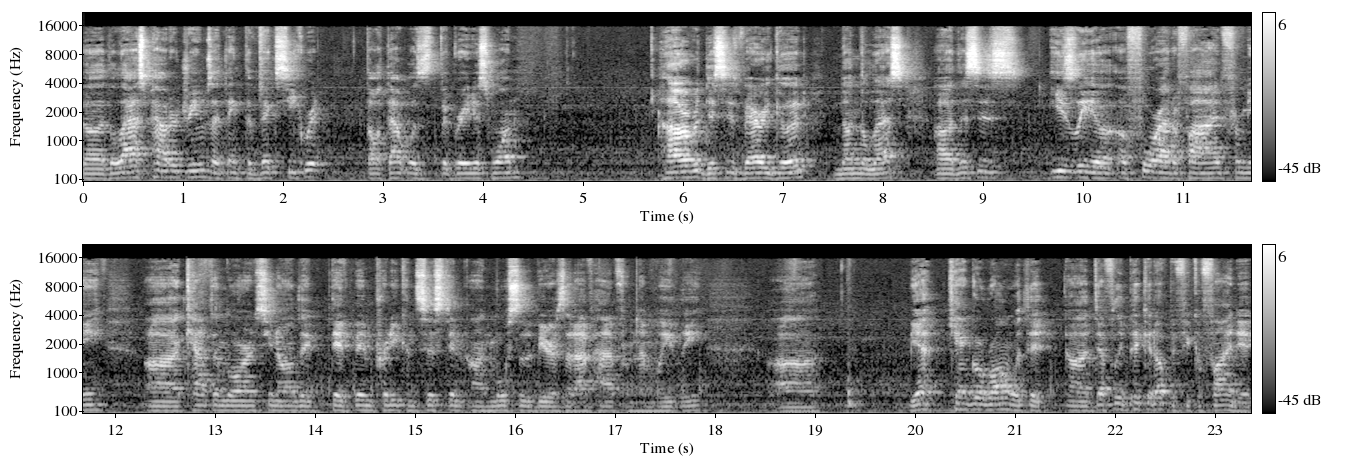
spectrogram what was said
Uh, the last Powder Dreams, I think the Vic Secret, thought that was the greatest one. However, this is very good, nonetheless. Uh, this is easily a, a four out of five for me. Uh, Captain Lawrence, you know, they, they've been pretty consistent on most of the beers that I've had from them lately. Uh, yeah, can't go wrong with it. Uh, definitely pick it up if you can find it.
